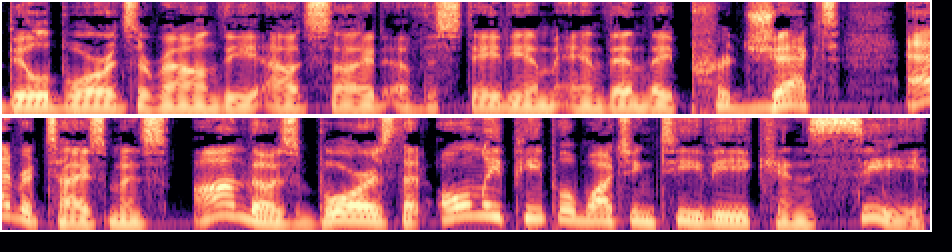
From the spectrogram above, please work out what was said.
billboards around the outside of the stadium, and then they project advertisements on those boards that only people watching TV can see.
